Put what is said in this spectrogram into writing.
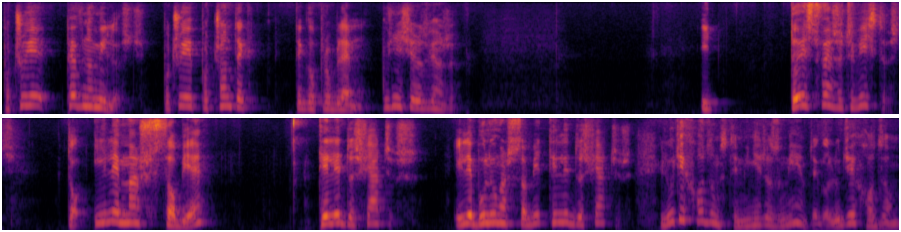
Poczuję pewną ilość, poczuję początek tego problemu, później się rozwiąże. I to jest Twoja rzeczywistość. To ile masz w sobie, tyle doświadczysz. Ile bólu masz w sobie, tyle doświadczysz. I ludzie chodzą z tym i nie rozumieją tego. Ludzie chodzą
